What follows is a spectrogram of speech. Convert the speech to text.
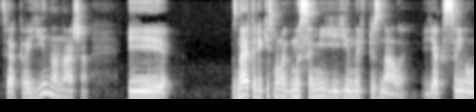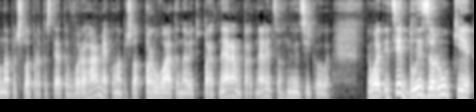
ця країна наша. І знаєте, в якийсь момент ми самі її не впізнали. Як сильно вона почала протистояти ворогам, як вона почала парувати навіть партнерам, партнери цього не очікували. От, і ці близорукі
